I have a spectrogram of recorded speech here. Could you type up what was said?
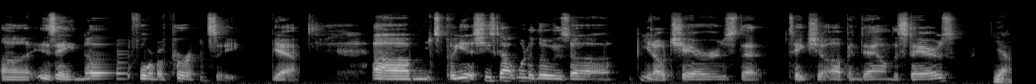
uh, is another form of currency. Yeah. Um, so yeah, she's got one of those, uh, you know, chairs that takes you up and down the stairs. Yeah.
